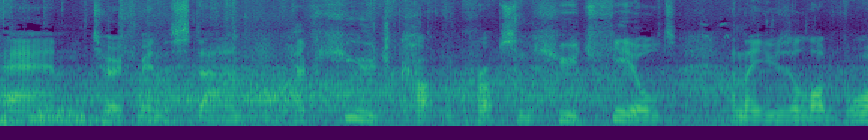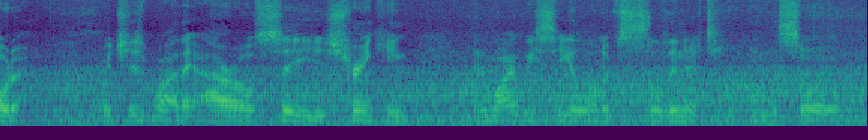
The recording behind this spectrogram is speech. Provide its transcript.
and Turkmenistan have huge cotton crops and huge fields, and they use a lot of water, which is why the Aral Sea is shrinking and why we see a lot of salinity in the soil.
